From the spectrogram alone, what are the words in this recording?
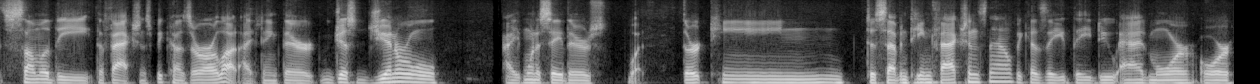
some of the the factions because there are a lot. I think they're just general. I want to say there's what thirteen to seventeen factions now because they they do add more or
